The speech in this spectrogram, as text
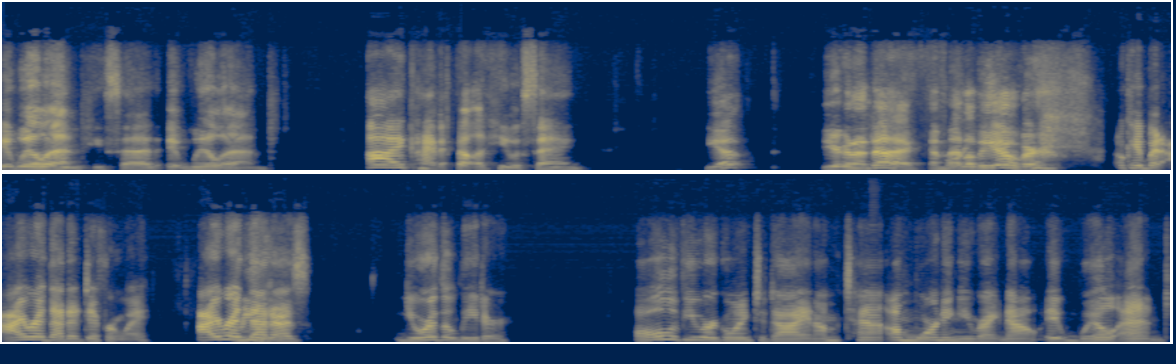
it will end he said it will end I kind of felt like he was saying yep you're gonna die and that'll be over Okay, but I read that a different way. I read that as you're the leader. All of you are going to die, and I'm te- I'm warning you right now. It will end.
